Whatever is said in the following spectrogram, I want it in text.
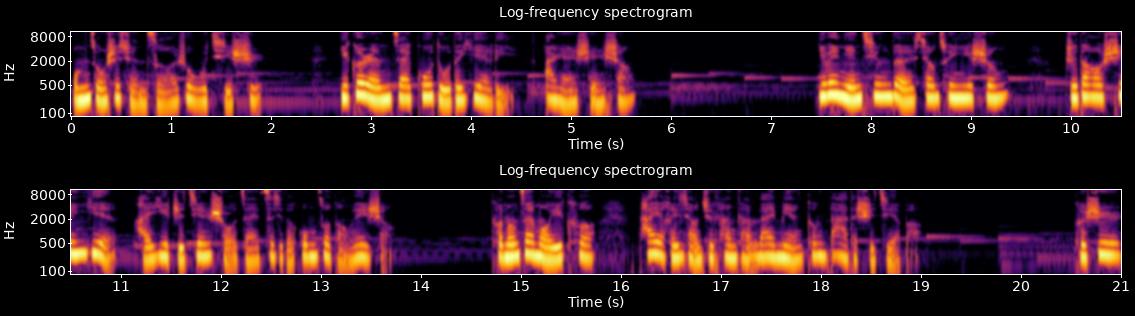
我们总是选择若无其事，一个人在孤独的夜里黯然神伤。一位年轻的乡村医生，直到深夜还一直坚守在自己的工作岗位上。可能在某一刻，他也很想去看看外面更大的世界吧。可是，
